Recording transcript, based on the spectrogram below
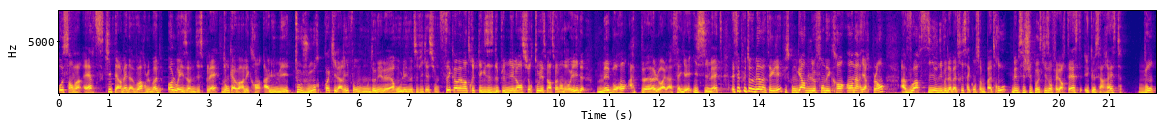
au 120 Hz, qui permet d'avoir le mode Always On Display, donc avoir l'écran allumé toujours, quoi qu'il arrive, pour vous donner l'heure ou les notifications. C'est quand même un truc qui existe depuis 1000 ans sur tous les smartphones Android, mais bon, Apple, voilà, ça y est, ils s'y mettent. Et c'est plutôt bien intégré puisqu'on garde le fond d'écran en arrière-plan, à voir si au niveau de la batterie ça consomme pas trop, même si je suppose qu'ils ont fait leur test et que ça reste bon.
